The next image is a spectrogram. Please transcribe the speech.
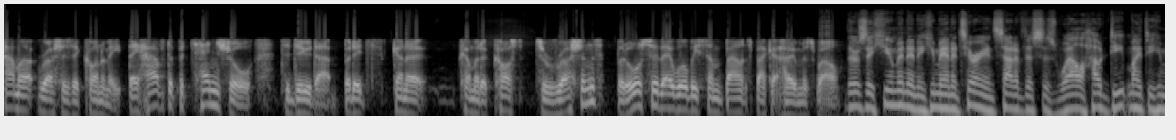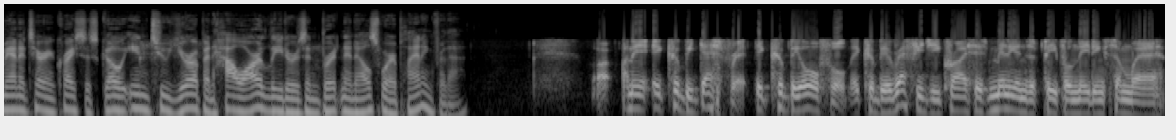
hammer Russia's economy? They have the potential to do that, but it's going to come at a cost to Russians, but also there will be some bounce back at home as well. There's a human and a humanitarian side of this as well. How deep might the humanitarian crisis go into Europe, and how are leaders in Britain and elsewhere planning for that? Uh, I mean, it could be desperate. It could be awful. It could be a refugee crisis, millions of people needing somewhere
